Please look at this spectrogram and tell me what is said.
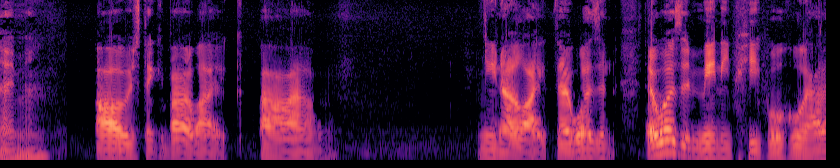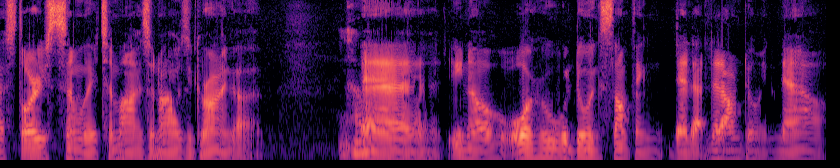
amen. I always think about like, um, you know, like there wasn't there wasn't many people who had a story similar to mine when I was growing up. No. and you know, or who were doing something that that, that I'm doing now.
